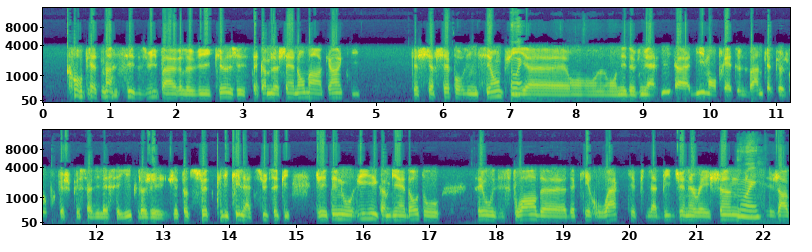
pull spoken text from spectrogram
complètement séduit par le véhicule. C'était comme le chaînon manquant qui que je cherchais pour l'émission. Puis on, est devenu amis. Amis m'ont prêté une vanne quelques jours pour que je puisse aller l'essayer. Puis là, j'ai tout de suite cliqué là-dessus. Tu sais, puis j'ai été nourri, comme bien d'autres, au aux histoires de, de Kerouac puis de la Beat Generation, oui. Jacques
